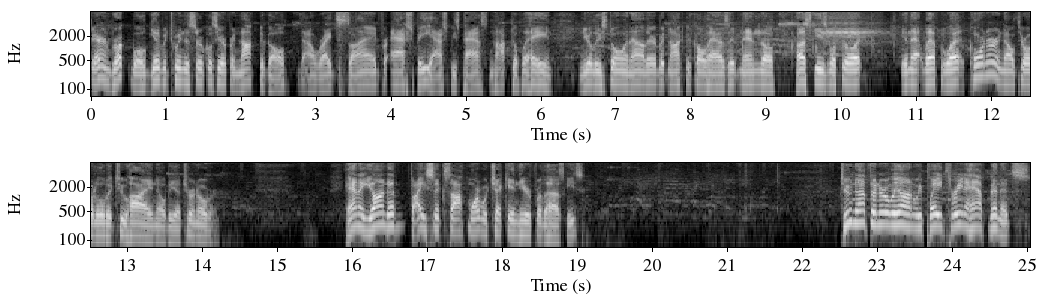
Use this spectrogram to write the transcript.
Farrenbrook will get between the circles here for Noctegal. Now right side for Ashby. Ashby's pass knocked away and nearly stolen out there, but Noctegal has it. And then the Huskies will throw it in that left corner, and they'll throw it a little bit too high, and there'll be a turnover. Hannah Yonda, five-six sophomore, will check in here for the Huskies. 2 nothing early on. We played three and a half minutes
